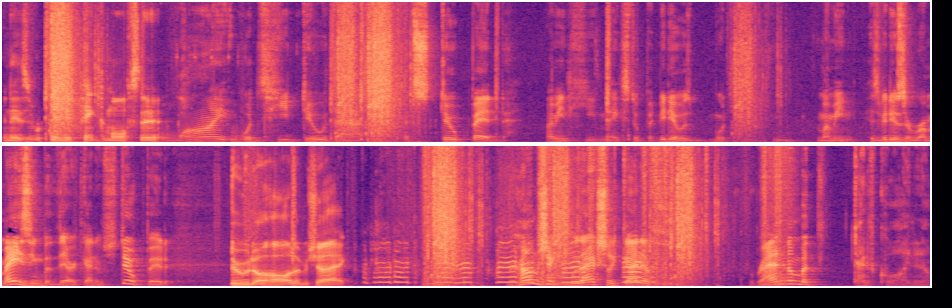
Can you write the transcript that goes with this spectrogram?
In his in his pink morph suit. Why would he do that? It's stupid. I mean, he makes stupid videos. Which, I mean, his videos are amazing, but they're kind of stupid. Do the Harlem Shake. The Harlem Shake was actually kind of random, but kind of cool. I don't know.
